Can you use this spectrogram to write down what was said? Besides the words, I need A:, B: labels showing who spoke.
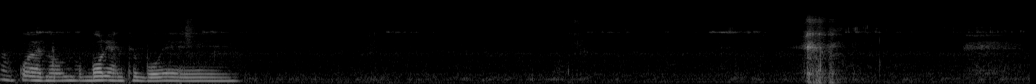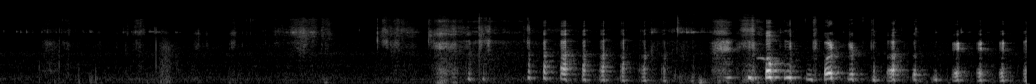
A: 안꼬야 너 머리한테 뭐해. 너무 머리를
